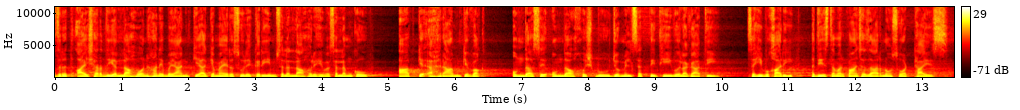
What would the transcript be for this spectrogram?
حضرت عائشہ رضی اللہ عنہ نے بیان کیا کہ میں رسول کریم صلی اللہ علیہ وسلم کو آپ کے احرام کے وقت عمدہ سے عمدہ خوشبو جو مل سکتی تھی وہ لگاتی۔ صحیح بخاری، حدیث نمبر پانچ ہزار نو سو اٹھائیس۔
